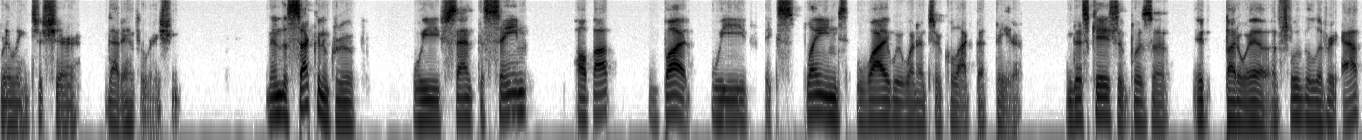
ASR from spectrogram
willing to share that information. Then the second group, we sent the same pop-up, but we explained why we wanted to collect that data. In this case, it was a, it, by the way, a food delivery app.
